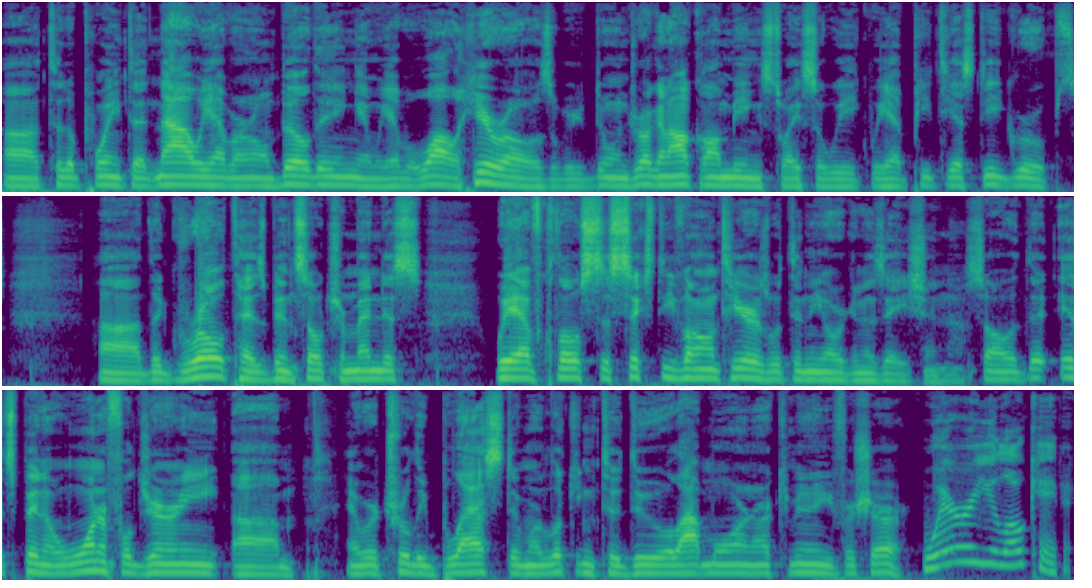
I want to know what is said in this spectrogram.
Uh, to the point that now we have our own building and we have a wall of heroes. We're doing drug and alcohol meetings twice a week. We have PTSD groups. Uh, the growth has been so tremendous we have close to 60 volunteers within the organization. So th- it's been a wonderful journey, um, and we're truly blessed, and we're looking to do a lot more in our community for sure. Where are you located?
